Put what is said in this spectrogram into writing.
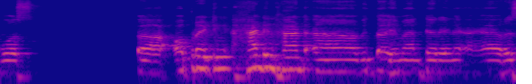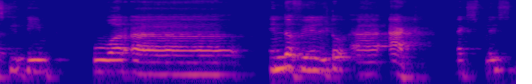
was operating hand in hand with the humanitarian rescue team who were in the field to act. Next, please.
